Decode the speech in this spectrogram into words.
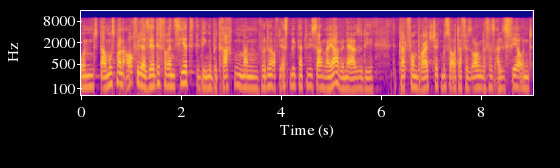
Und da muss man auch wieder sehr differenziert die Dinge betrachten. Man würde auf den ersten Blick natürlich sagen, naja, wenn er also die, die Plattform bereitstellt, muss er auch dafür sorgen, dass das alles fair und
